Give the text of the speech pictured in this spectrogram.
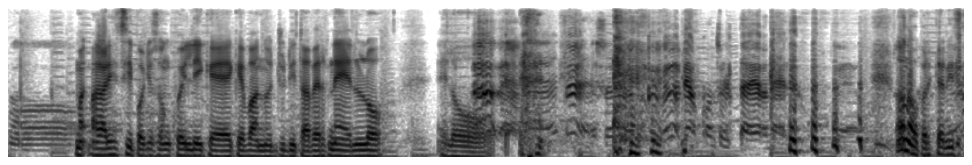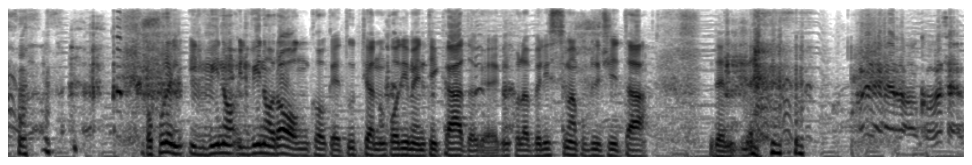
Uh, Ma magari sì, poi ci sono quelli che, che vanno giù di tavernello e lo... Ah, vabbè, eh, abbiamo contro il tavernello. no, no, per carità. Oppure il, il, vino, il, vino, ronco che tutti hanno un po' dimenticato, che con quella bellissima pubblicità del... Qual è il ronco? Cos'è?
